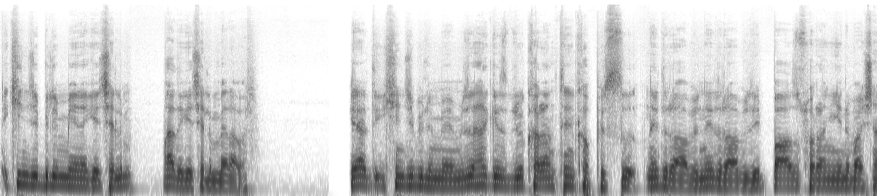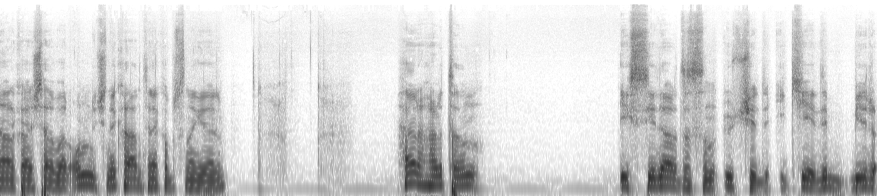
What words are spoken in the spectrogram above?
İkinci bilinmeyene geçelim. Hadi geçelim beraber. Geldik ikinci bilinmeyemize. Herkes diyor karantina kapısı nedir abi nedir abi deyip bazı soran yeni başlayan arkadaşlar var. Onun için de karantina kapısına gelelim. Her haritanın X7 haritasının 3.7, 2.7,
